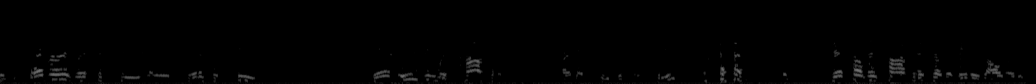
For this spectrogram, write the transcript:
if you ever listen to a political speech, they're oozing with confidence. Are they oozing with truth? So there's confidence doesn't mean it's always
